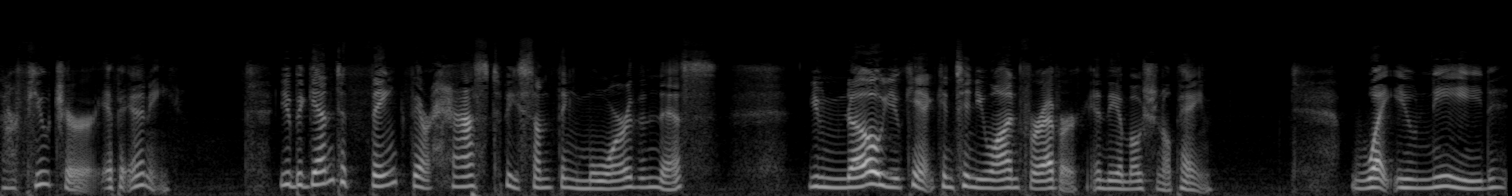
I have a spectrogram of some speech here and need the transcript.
and our future, if any you begin to think there has to be something more than this. You know you can't continue on forever in the emotional pain. What you need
